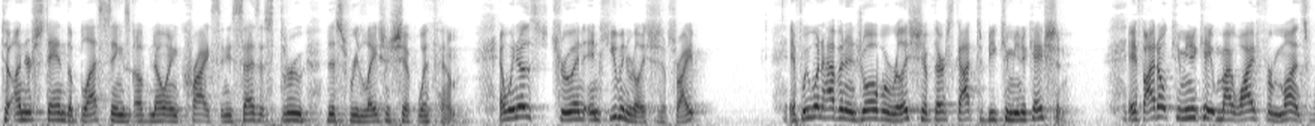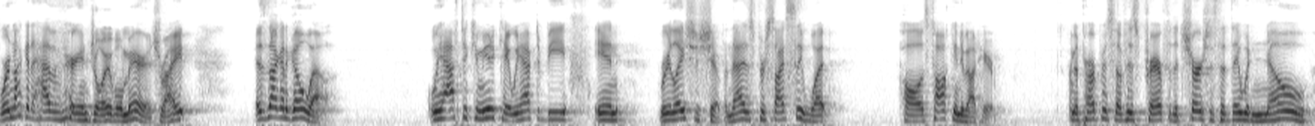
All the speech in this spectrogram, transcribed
to understand the blessings of knowing Christ? And he says it's through this relationship with him. And we know this is true in, in human relationships, right? If we want to have an enjoyable relationship, there's got to be communication. If I don't communicate with my wife for months, we're not going to have a very enjoyable marriage, right? It's not going to go well. We have to communicate. We have to be in relationship. And that is precisely what Paul is talking about here. And the purpose of his prayer for the church is that they would know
